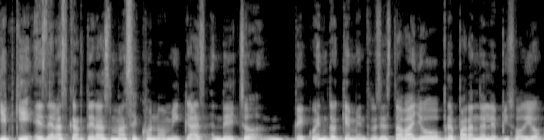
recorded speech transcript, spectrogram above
KeepKey es de las carteras más económicas. De hecho, te cuento que mientras estaba yo preparando el episodio,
